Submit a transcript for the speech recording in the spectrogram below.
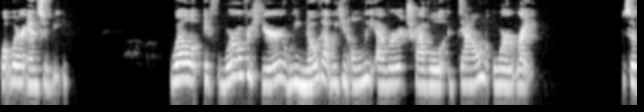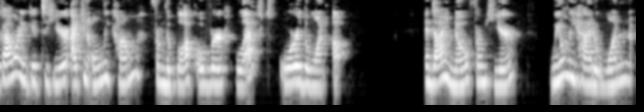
What would our answer be? Well, if we're over here, we know that we can only ever travel down or right. So if I want to get to here, I can only come from the block over left or the one up. And I know from here, we only had one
